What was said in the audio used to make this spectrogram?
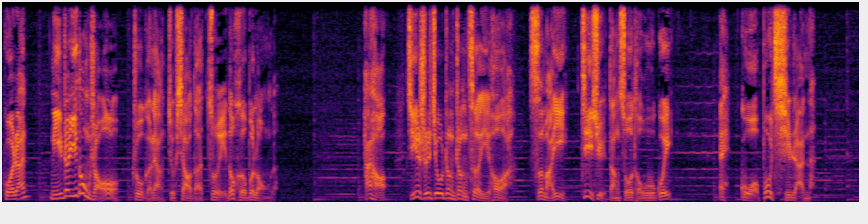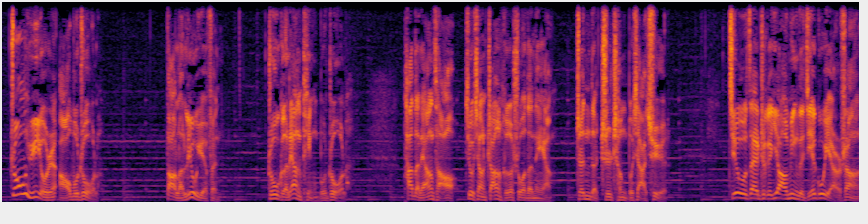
果然。你这一动手，诸葛亮就笑得嘴都合不拢了。还好及时纠正政策以后啊，司马懿继续当缩头乌龟。哎，果不其然呢，终于有人熬不住了。到了六月份，诸葛亮挺不住了，他的粮草就像张合说的那样，真的支撑不下去了。就在这个要命的节骨眼上，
